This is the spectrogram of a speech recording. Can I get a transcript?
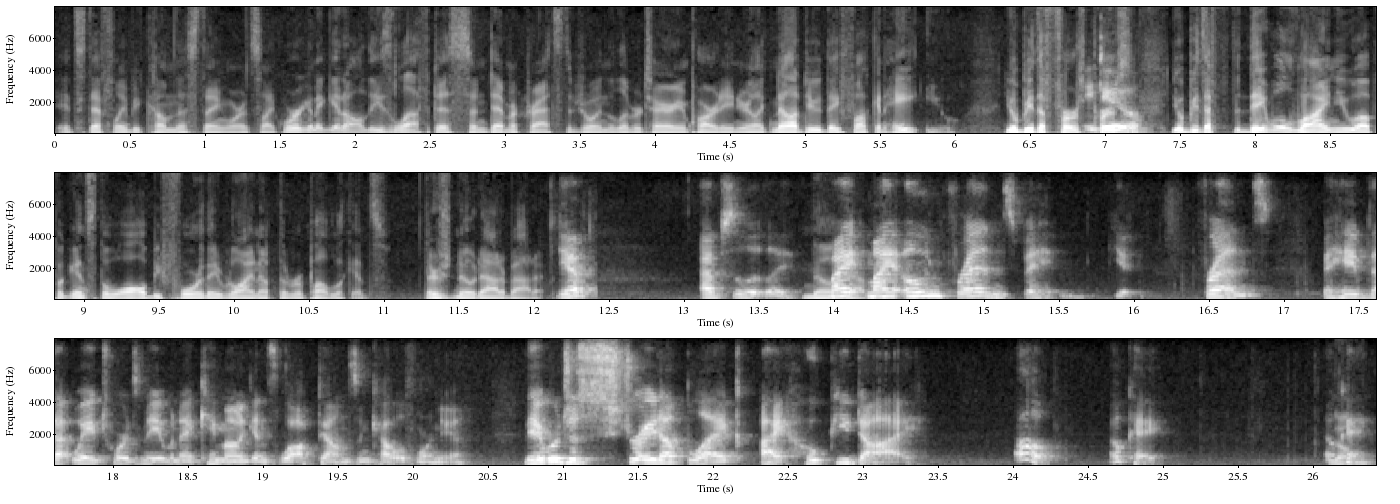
it's definitely become this thing where it's like we're gonna get all these leftists and Democrats to join the Libertarian Party, and you're like, no, dude, they fucking hate you. You'll be the first They person. do. You'll be the. They will line you up against the wall before they line up the Republicans. There's no doubt about it. Yep, absolutely. No my doubt. my own friends friends behaved that way towards me when I came out against lockdowns in California. They were just straight up like, "I hope you die." Oh, okay, okay.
